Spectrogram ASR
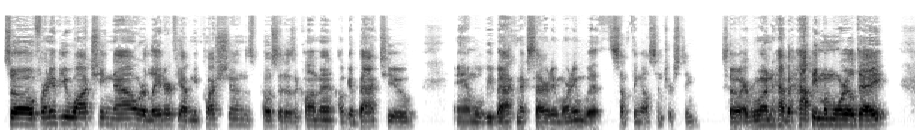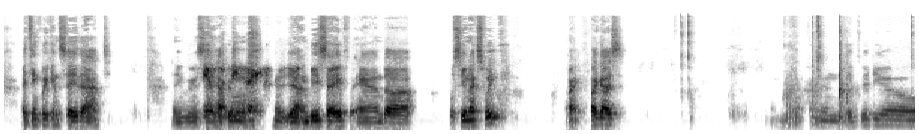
So for any of you watching now or later, if you have any questions, post it as a comment. I'll get back to you. And we'll be back next Saturday morning with something else interesting. So everyone have a happy Memorial Day. I think we can say that. I think we can say Yes, and happy be Mem- safe. Yeah, and be safe. And uh, we'll see you next week. All right, bye guys. And the video.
